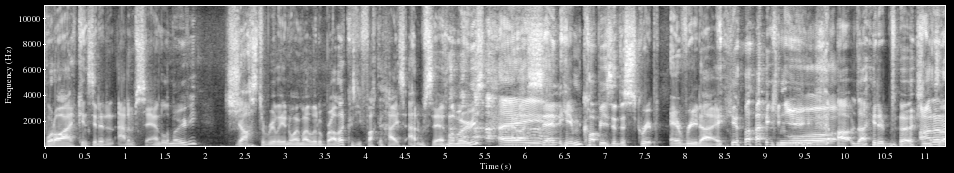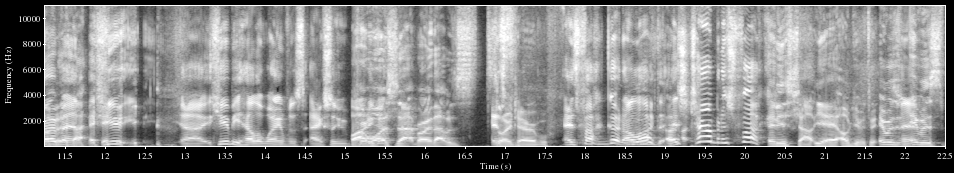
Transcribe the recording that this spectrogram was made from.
what I considered an Adam Sandler movie just to really annoy my little brother because he fucking hates Adam Sandler movies. And I sent him copies of the script every day, like new Whoa. updated versions. I don't know, of man. Hugh, uh, Hubie Halloween was actually I pretty good. watched that, bro. That was so It's- terrible. It's fucking good. I liked it. It's charming as fuck. It is sharp. Yeah, I'll give it to it. It was. Yeah. It was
